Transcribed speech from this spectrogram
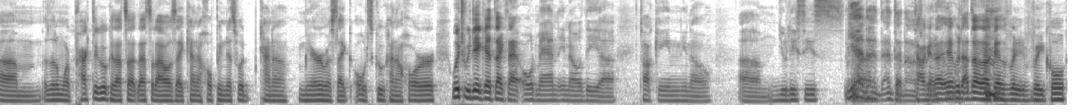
Um, a little more practical because that's what, that's what I was like kind of hoping this would kind of mirror was like old school kind of horror, which we did get like that old man, you know, the uh, talking, you know, um, Ulysses. Yeah, uh, that- that- that was talking. pretty it I thought that was really really cool.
